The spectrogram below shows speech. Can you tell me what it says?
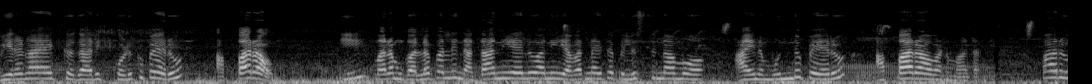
వీరనాయక్ గారి కొడుకు పేరు అప్పారావు. ఈ మనం గొల్లపల్లి నతానియేలు అని ఎవరినైతే పిలుస్తున్నామో ఆయన ముందు పేరు అప్పారావు అనమాట వారు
